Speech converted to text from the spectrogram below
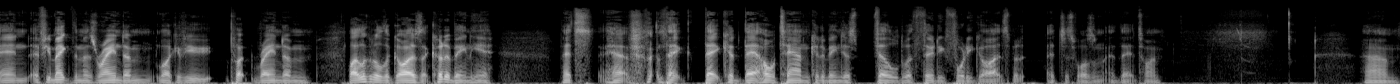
and if you make them as random, like if you put random, like look at all the guys that could have been here. That's how that that could that whole town could have been just filled with 30, 40 guys, but it just wasn't at that time. Um.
